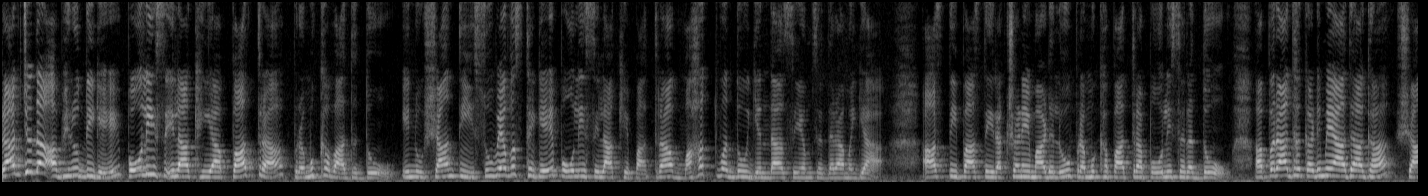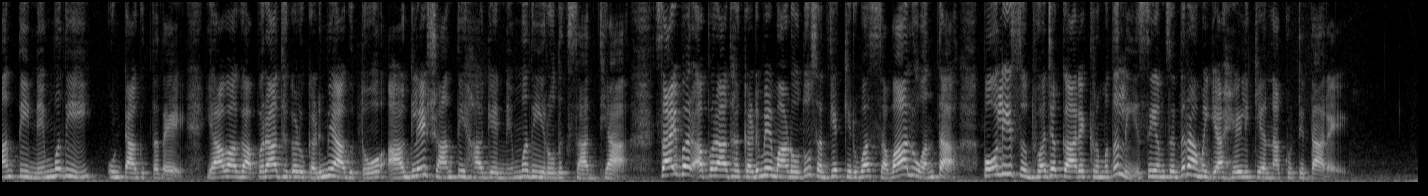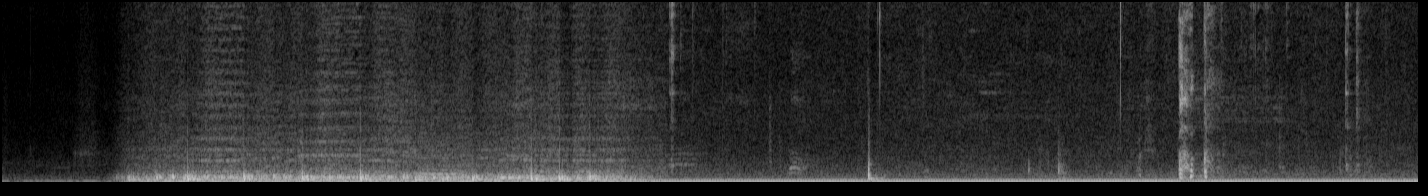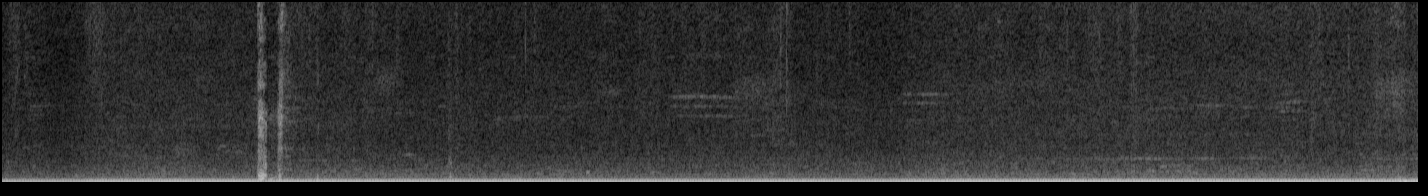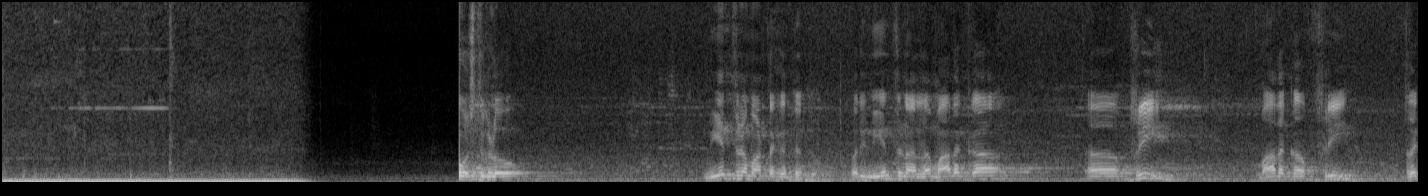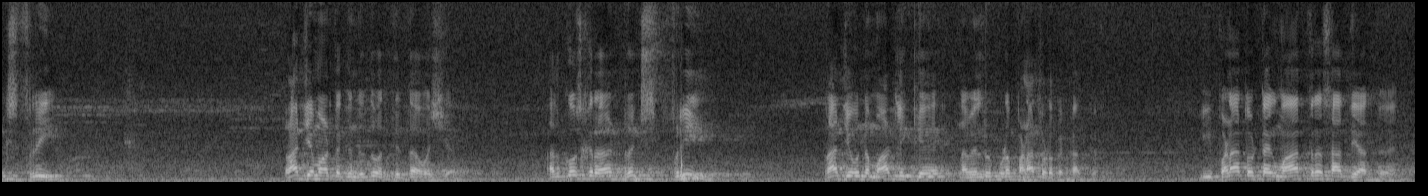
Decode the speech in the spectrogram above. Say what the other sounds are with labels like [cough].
ರಾಜ್ಯದ ಅಭಿವೃದ್ಧಿಗೆ ಪೊಲೀಸ್ ಇಲಾಖೆಯ ಪಾತ್ರ ಪ್ರಮುಖವಾದದ್ದು. ಇನ್ನು ಶಾಂತಿ ಸುವ್ಯವಸ್ಥೆಗೆ ಪೊಲೀಸ್ ಇಲಾಖೆ ಪಾತ್ರ ಮಹತ್ವದ್ದು ಎಂದ ಸಿಎಂ ಸಿದ್ದರಾಮಯ್ಯ. ಆಸ್ತಿ ಪಾಸ್ತಿ ರಕ್ಷಣೆ ಮಾಡಲು ಪ್ರಮುಖ ಪಾತ್ರ ಪೊಲೀಸರದ್ದು. ಅಪರಾಧ ಕಡಿಮೆ ಆದಾಗ ಶಾಂತಿ ನೆಮ್ಮದಿ ಉಂಟಾಗುತ್ತದೆ. ಯಾವಾಗ ಅಪರಾಧಗಳು ಕಡಿಮೆ ಆಗುತ್ತೋ ಆಗಲೇ ಶಾಂತಿ ಹಾಗೆ ನೆಮ್ಮದಿ ಇರೋದಕ್ಕೆ ಸಾಧ್ಯ. ಸೈಬರ್ ಅಪರಾಧ ಕಡಿಮೆ ಮಾಡೋದು ಸದ್ಯಕ್ಕಿರುವ ಸವಾಲು ಅಂತ ಪೊಲೀಸ್ ಧ್ವಜ ಕಾರ್ಯಕ್ರಮದಲ್ಲಿ ಸಿಎಂ ಸಿದ್ದರಾಮಯ್ಯ ಹೇಳಿಕೆಯನ್ನ ಕೊಟ್ಟಿದ್ದಾರೆ. [coughs] ವಸ್ತುಗಳು ನಿಯಂತ್ರಣ ಮಾಡ್ತಕ್ಕಂಥದ್ದು. ಬರೀ ನಿಯಂತ್ರಣ ಅಲ್ಲ, ಮಾದಕ ಫ್ರೀ ಮಾದಕ ಫ್ರೀ, ಡ್ರಗ್ಸ್ ಫ್ರೀ. ರಾಜ್ಯ ಮಾಡ್ತಕ್ಕಂಥದ್ದು ಅತ್ಯಂತ ಅವಶ್ಯ. ಅದಕ್ಕೋಸ್ಕರ ಡ್ರಗ್ಸ್ ಫ್ರೀ ರಾಜ್ಯವನ್ನು ಮಾಡಲಿಕ್ಕೆ ನಾವೆಲ್ಲರೂ ಕೂಡ ಪಣ ತೊಡಬೇಕಾಗ್ತದೆ. ಈ ಪಣ ತೊಟ್ಟಾಗ ಮಾತ್ರ ಸಾಧ್ಯ ಆಗ್ತದೆ.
